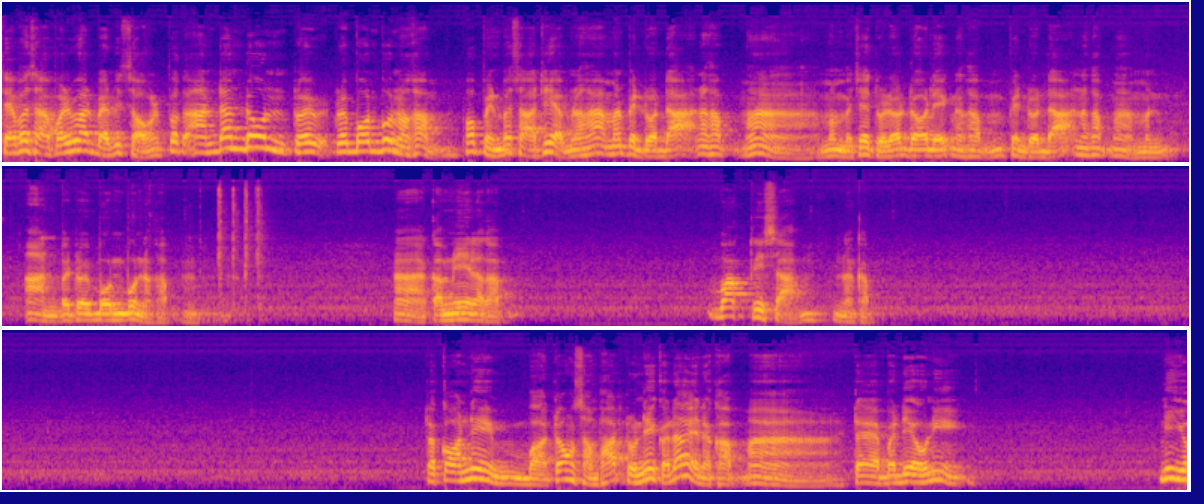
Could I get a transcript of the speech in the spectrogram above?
แต่ภาษาปริวัติแบบที่สองเพื่ออ่านด้านด้นโดยโดยบนปุ่นนะครับ เพราะเป็นภาษาเทียบนะฮะมันเป็นตัวดะนะครับอ่ามันไม่ใช่ตัวดอเด็กนะครับ มันเป็นตัวดะนะครับอ่ามันอ่านไปโดยบนปุ่นนะครับ อ่ากำนี้แหละครับวรรคที่สามนะครับแต่ก่อนนี่บ่ต้องสัมผัสตัวนี้ก็ได้นะครับอ่าแต่ประเดี๋ยวนี่นิย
